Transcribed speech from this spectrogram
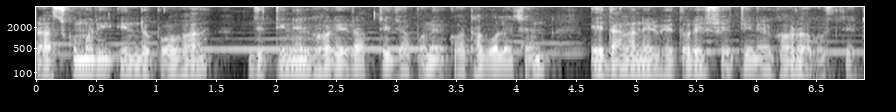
রাজকুমারী ইন্দ্রপ্রভা যে টিনের ঘরে রাত্রি যাপনের কথা বলেছেন, এই দালানের ভেতরে সেই টিনের ঘর অবস্থিত।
